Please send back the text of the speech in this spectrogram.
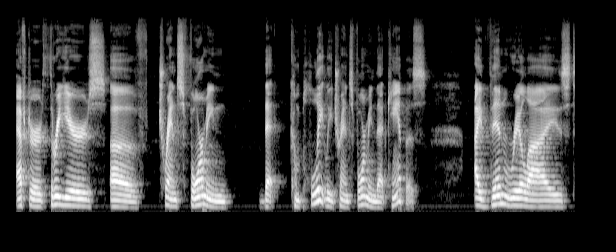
after three years of transforming that, completely transforming that campus, I then realized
